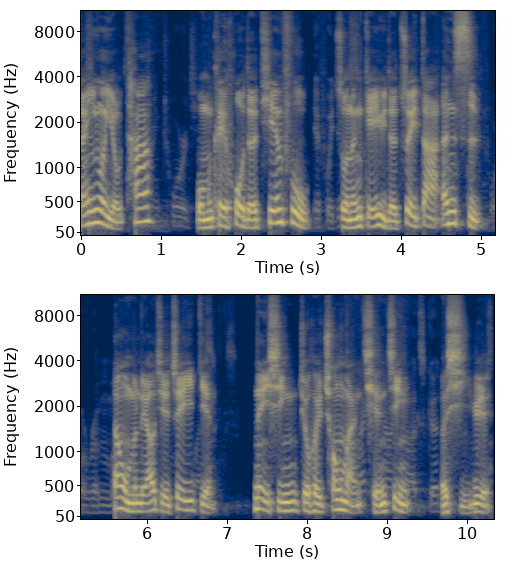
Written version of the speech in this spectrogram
但因为有他，我们可以获得天父所能给予的最大恩赐。当我们了解这一点，内心就会充满前进和喜悦。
